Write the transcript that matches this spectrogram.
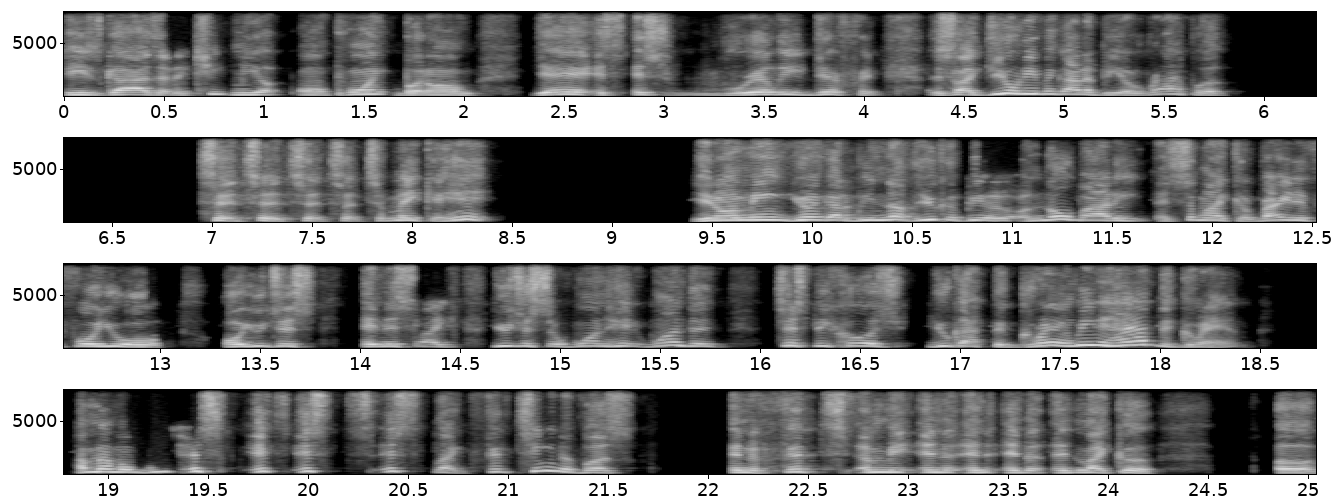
these guys that keep me up on point. But um, yeah, it's it's really different. It's like you don't even got to be a rapper to to to to, to make a hit. You know what I mean? You ain't got to be nothing. You could be a, a, nobody, and somebody could write it for you, or or you just and it's like you just a one hit wonder just because you got the gram. We didn't have the gram. I remember it's it's it's it's like fifteen of us in a 15, I mean, in in in, in like a uh,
